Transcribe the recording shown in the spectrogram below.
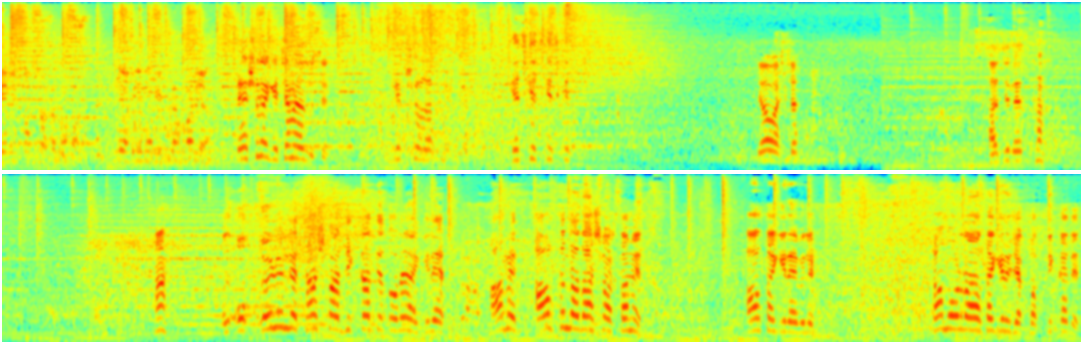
Yeni çok sakat ama. Buraya birine gitsen var ya. Sen şuraya geçemez misin? Geç şuraya. Geç geç geç geç. Yavaşça. Acele et. Hah. O, o önünde taş var dikkat et oraya girer. Ahmet altında taş var Samet. Alta girebilir. Tam orada alta girecek bak dikkat et.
